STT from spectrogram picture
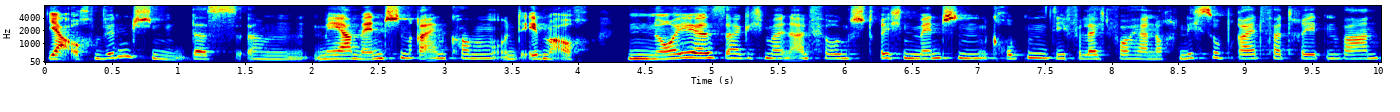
ja auch wünschen, dass ähm, mehr Menschen reinkommen und eben auch neue, sage ich mal in Anführungsstrichen, Menschengruppen, die vielleicht vorher noch nicht so breit vertreten waren.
